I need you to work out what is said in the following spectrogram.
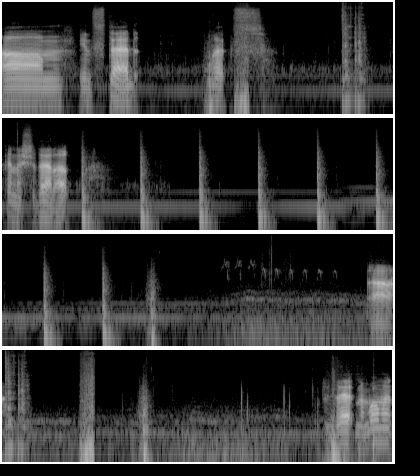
Um, instead, let's finish that up. Ah. We'll do that in a moment.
